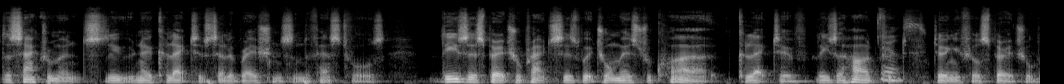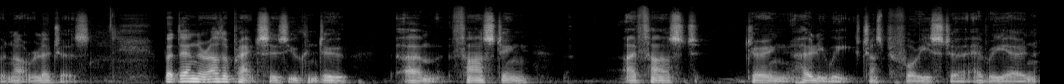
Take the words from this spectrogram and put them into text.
the sacraments, the you know, collective celebrations and the festivals, these are spiritual practices which almost require collective. These are hard for yes. doing if you're spiritual but not religious. But then there are other practices you can do. Um, fasting, I fast during Holy Week, just before Easter every year, and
